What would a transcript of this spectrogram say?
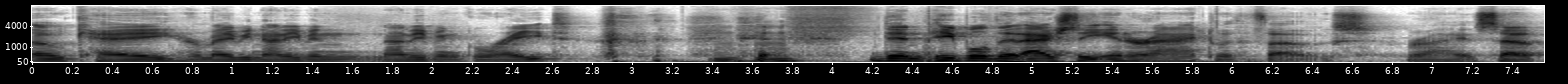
okay, or maybe not even not even great, mm-hmm. than people that actually interact with folks, right? So.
